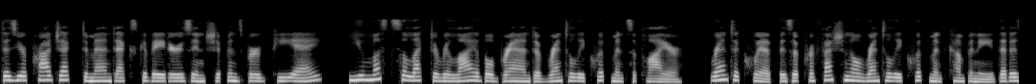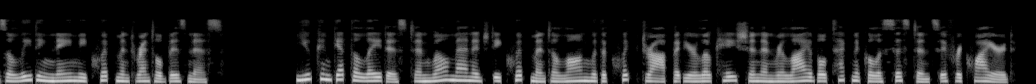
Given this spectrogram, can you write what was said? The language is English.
Does your project demand excavators in Shippensburg, PA? You must select a reliable brand of rental equipment supplier. Rent-Equip is a professional rental equipment company that is a leading name equipment rental business. You can get the latest and well-managed equipment along with a quick drop at your location and reliable technical assistance if required.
